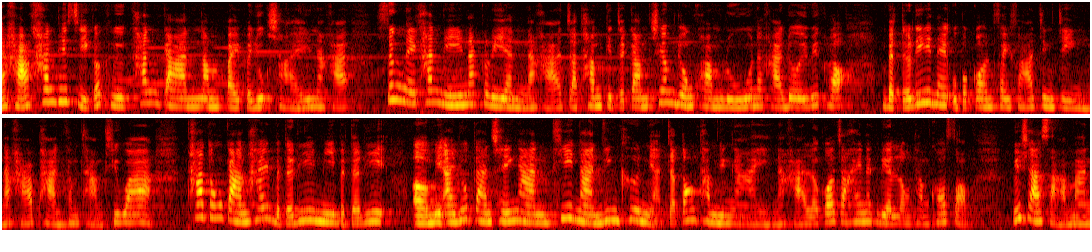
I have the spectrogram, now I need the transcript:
นะคะขั้นที่ 4 ก็คือขั้นการนำไปประยุกต์ใช้นะคะ ซึ่งในขั้นนี้นักเรียนนะคะ จะทำกิจกรรมเชื่อมโยงความรู้นะคะ โดยวิเคราะห์แบตเตอรี่ในอุปกรณ์ไฟฟ้าจริง ๆ นะคะ ผ่านคำถามที่ว่า ถ้าต้องการให้แบตเตอรี่มีแบตเตอรี่มีอายุการใช้งานที่นานยิ่งขึ้นเนี่ยจะต้องทำยังไงนะคะ แล้วก็จะให้นักเรียนลองทำข้อสอบวิชาสามัญ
